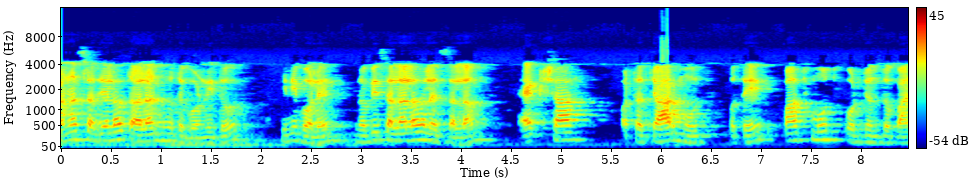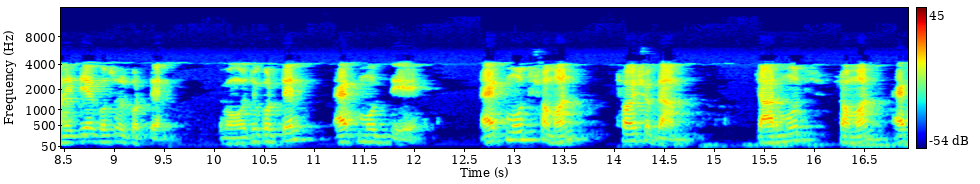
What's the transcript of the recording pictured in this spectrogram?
আনাস রাজিয়াল্লাহ তাল্লাহ্ন হতে বর্ণিত। তিনি বলেন, নবী সাল্লাহ আলাইসাল্লাম এক শাহ, অর্থাৎ চার মুদ হতে পাঁচ মুদ পর্যন্ত পানি দিয়ে গোসল করতেন এবং অজু করতেন এক মুদ দিয়ে। এক মুদ সমান ছয়শো গ্রাম, চার মুদ সমান এক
